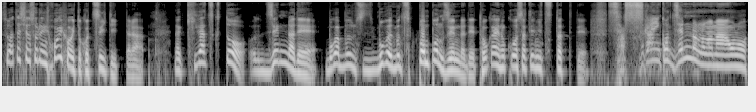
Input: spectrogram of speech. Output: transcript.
そう私はそれにホイホイとこうついていったら、なんか気がつくと、全裸で、僕は、僕はもうすっぽんぽん全裸で、都会の交差点に突っ立ってて、さすがにこの全裸のまま、この、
